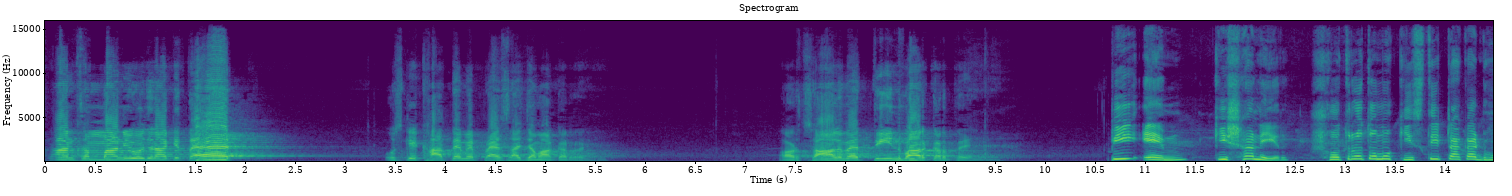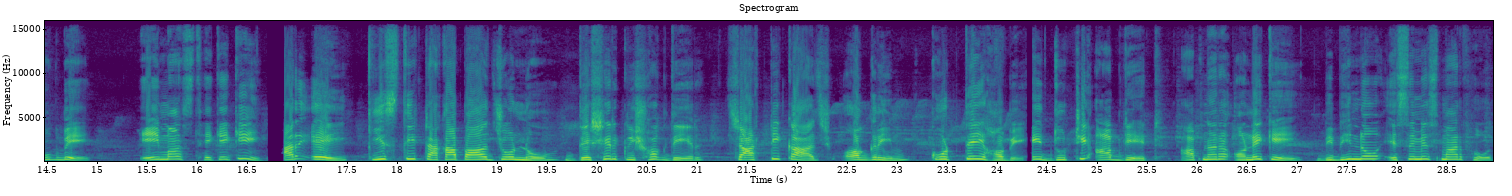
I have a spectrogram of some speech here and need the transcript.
किसान सम्मान योजना के तहत उसके खाते में पैसा जमा कर रहे हैं और साल में तीन बार करते हैं পিএম কিষানের সতেরোতম কিস্তির টাকা ঢুকবে এই মাস থেকে কি আর এই কিস্তির টাকা পাওয়ার জন্য দেশের কৃষকদের চারটি কাজ অগ্রিম করতেই হবে এই দুটি আপডেট আপনারা অনেকেই বিভিন্ন এস এম এস মারফত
